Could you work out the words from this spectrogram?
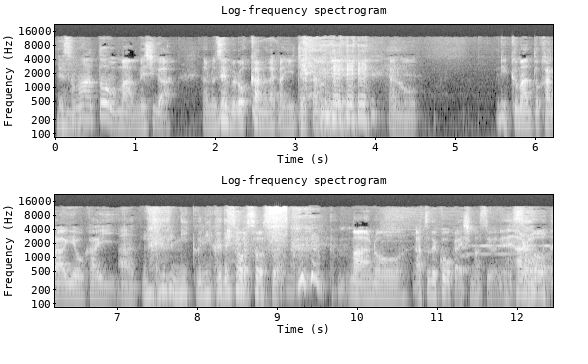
で、うん。その後、まあ飯があの全部ロッカーの中に行っちゃったので あの肉まんと唐揚げを買い。あ 肉肉で。そうそうそう。まああの後で後悔しますよね。あのそう。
